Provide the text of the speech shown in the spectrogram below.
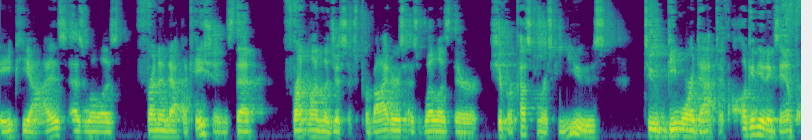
APIs as well as front end applications that frontline logistics providers as well as their shipper customers can use to be more adaptive. I'll give you an example.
